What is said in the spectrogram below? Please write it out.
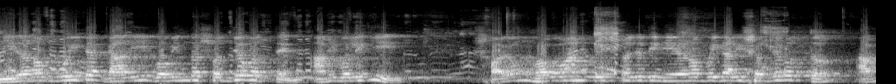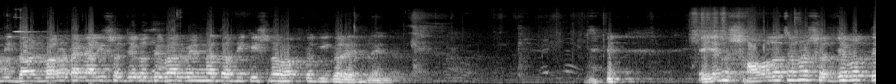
নিরানব্বইটা গালি গোবিন্দ সহ্য করতেন আমি বলি কি স্বয়ং ভগবান কৃষ্ণ যদি নিরানব্বই গালি সহ্য করত আপনি দশ বারোটা গালি সহ্য করতে পারবেন না তো আপনি কৃষ্ণ ভক্ত কি করে ফেলেন এই জন্য সমালোচনা সহ্য করতে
